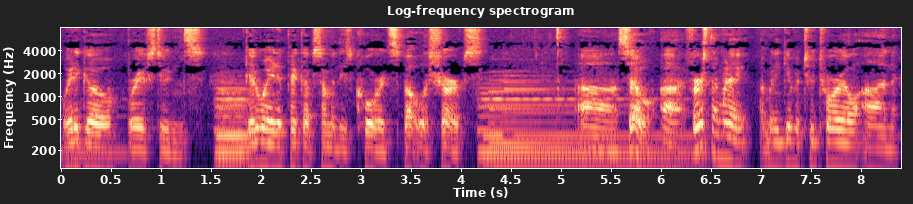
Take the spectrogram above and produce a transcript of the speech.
way to go, brave students. Good way to pick up some of these chords spelt with sharps. Uh, so uh, first, I'm gonna I'm gonna give a tutorial on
